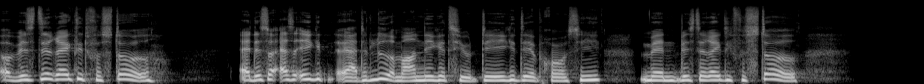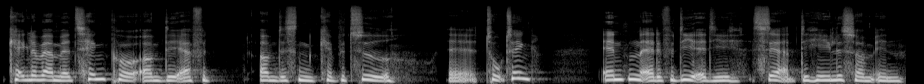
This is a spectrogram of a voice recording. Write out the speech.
Og hvis det er rigtigt forstået, er det så, altså ikke, ja, det lyder meget negativt, det er ikke det, jeg prøver at sige, men hvis det er rigtigt forstået, kan jeg ikke lade være med at tænke på, om det er for, om det sådan kan betyde øh, to ting. Enten er det fordi, at de ser det hele som en,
